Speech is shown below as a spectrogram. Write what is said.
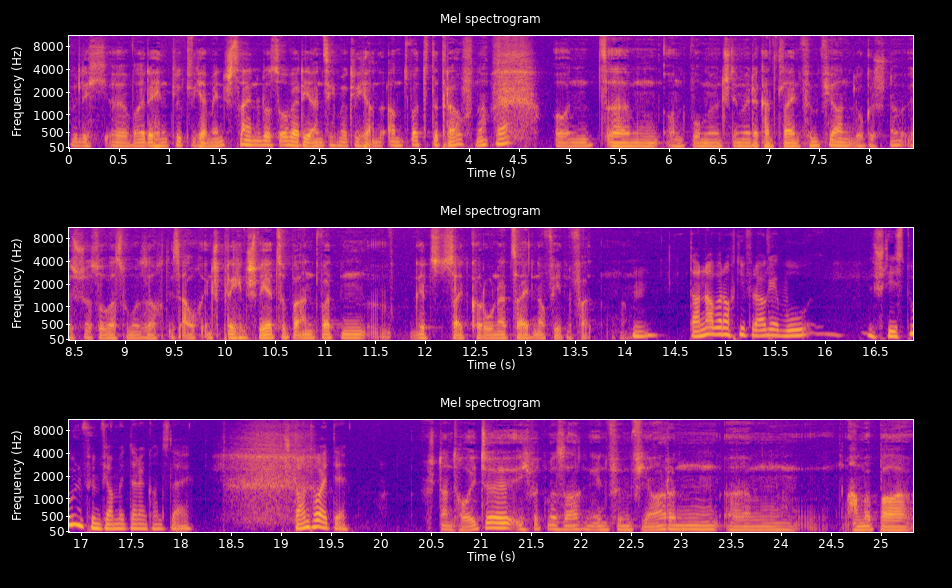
will ich äh, weiterhin glücklicher Mensch sein oder so, wäre die einzig mögliche Antwort darauf. Ne? Ja. Und, ähm, und wo wir stehen wir in der Kanzlei in fünf Jahren, logisch, ne, ist schon sowas, wo man sagt, ist auch entsprechend schwer zu beantworten, jetzt seit Corona-Zeiten auf jeden Fall. Ne? Mhm. Dann aber noch die Frage, wo stehst du in fünf Jahren mit deiner Kanzlei? Stand heute. Stand heute, ich würde mal sagen, in fünf Jahren ähm, haben wir ein paar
